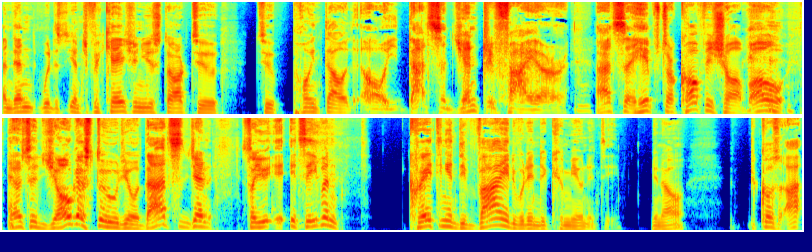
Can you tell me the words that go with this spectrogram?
and then with gentrification, you start to to point out, oh, that's a gentrifier. That's a hipster coffee shop. Oh, there's a yoga studio. That's a gen. So you, it's even creating a divide within the community. You know, because I,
